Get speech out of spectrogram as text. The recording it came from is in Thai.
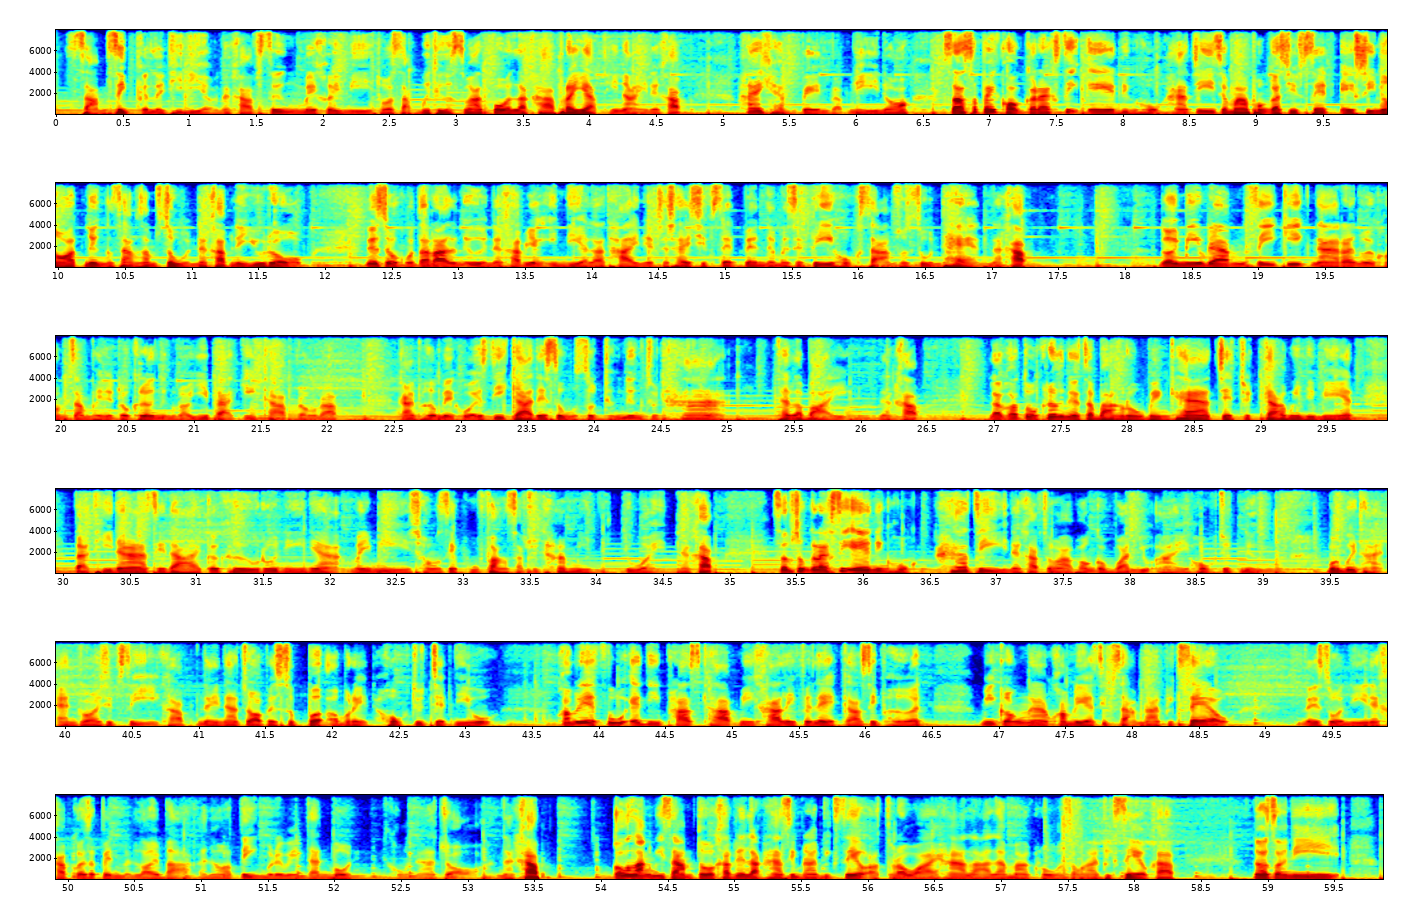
2030 กันเลยทีเดียวนะครับ ซึ่งไม่เคยมีโทรศัพท์มือถือสมาร์ทโฟนราคาประหยัดที่ไหนนะครับ ให้แคมเปญแบบนี้เนาะซาสเปคของ Galaxy A 1 6 5G จะมาพร้อมกับชิปเซต Exynos 1330 นะครับ ในยุโรป ในส่วนของตลาดอื่นๆนะครับ อย่างอินเดียและไทยเนี่ยจะใช้ชิปเซตเป็น Dimensity 6300 แทนนะครับโดยมี RAM 4กิกนาและหน่วยความจำภายในตัวเครื่อง 128กิกครับ รองรับการเพิ่ม micro SD card ได้สูงสุดถึง 1.5 เทราไบต์นะครับ แล้วก็ตัวเครื่องเนี่ยจะบางลงเพียงแค่ 7.9มิลลิเมตรแต่ที่น่าเสียดายก็คือรุ่นนี้เนี่ยไม่มีช่องเสียบหูฟัง 3.5 มิลอีกด้วยนะครับ Samsung Galaxy A 1 6 5G นะครับจะมาพร้อมกับ One UI 6.1 บนพื้นฐาน Android 14 ครับ ในหน้าจอเป็น Super AMOLED 6.7 นิ้ว ความละเอียด Full HD Plus ครับ มีค่า refresh rate 90 Hz มีกล้องหน้าความละเอียด 13 ล้านพิกเซลในส่วนนี้นะครับก็จะเป็นเหมือนรอยบากอะเนาะติ่งบริเวณด้านบนของหน้าจอนะครับ กล้องหลังมี 3 ตัวครับในหลัก 50 ล้านพิกเซลอัลตร้าไวด์5ล้าน และมาโคร 2 ล้านพิกเซลครับ นอกจากนี้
